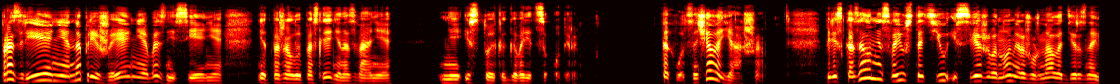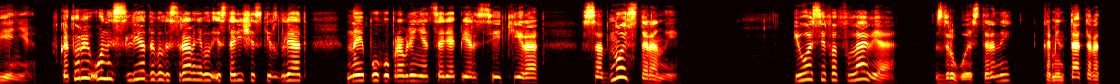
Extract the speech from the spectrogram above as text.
прозрение, напряжение, вознесение. Нет, пожалуй, последнее название не из той, как говорится, оперы. Так вот, сначала Яша пересказал мне свою статью из свежего номера журнала Дерзновение которой он исследовал и сравнивал исторический взгляд на эпоху правления царя Персии Кира с одной стороны, Иосифа Флавия с другой стороны, комментатора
